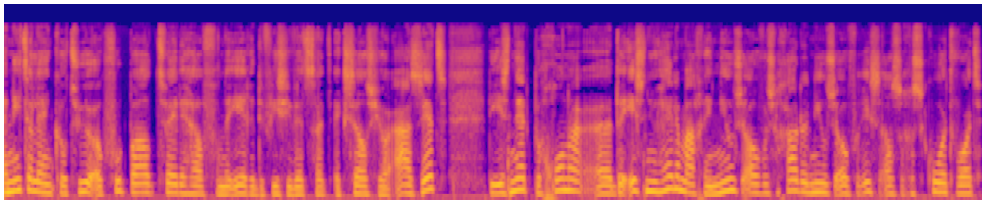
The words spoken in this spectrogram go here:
En niet alleen cultuur, ook voetbal. De tweede helft van de eredivisiewedstrijd Excelsior AZ. Die is net begonnen. Uh, er is nu helemaal geen nieuws over. Zo gauw er nieuws over is, als er gescoord wordt...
